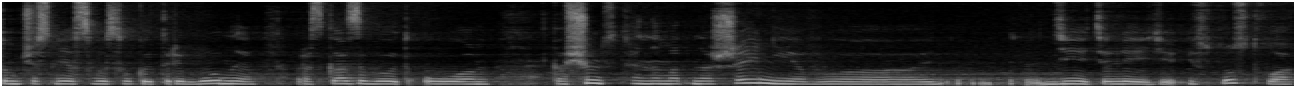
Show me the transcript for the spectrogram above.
том числе с высокой трибуны, рассказывают о кощунственном отношении в деятелей искусства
